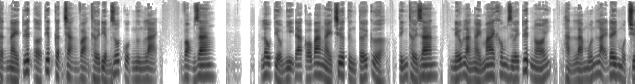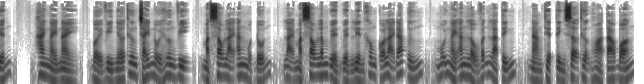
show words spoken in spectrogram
trận này tuyết ở tiếp cận trạng vạng thời điểm rốt cuộc ngừng lại. Vọng Giang Lâu tiểu nhị đã có ba ngày chưa từng tới cửa, tính thời gian, nếu là ngày mai không dưới tuyết nói, hẳn là muốn lại đây một chuyến. Hai ngày này, bởi vì nhớ thương cháy nổi hương vị, mặt sau lại ăn một đốn, lại mặt sau Lâm Uyển Uyển liền không có lại đáp ứng, mỗi ngày ăn lẩu vẫn là tính, nàng thiệt tình sợ thượng hỏa táo bón.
